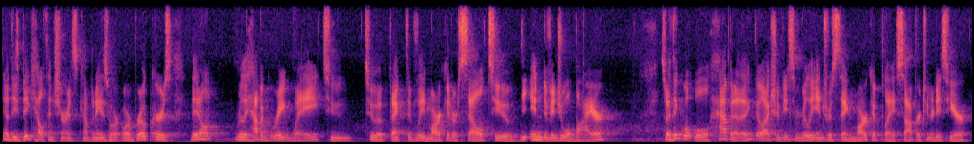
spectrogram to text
you know these big health insurance companies or, or brokers they don't really have a great way to to effectively market or sell to the individual buyer. So i think what will happen is i think there'll actually be some really interesting marketplace opportunities here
